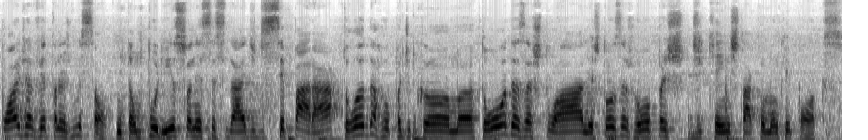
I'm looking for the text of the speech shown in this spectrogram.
pode haver transmissão. Então, por isso a necessidade de separar toda a roupa de cama, todas as toalhas, todas as roupas de quem está com monkeypox.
